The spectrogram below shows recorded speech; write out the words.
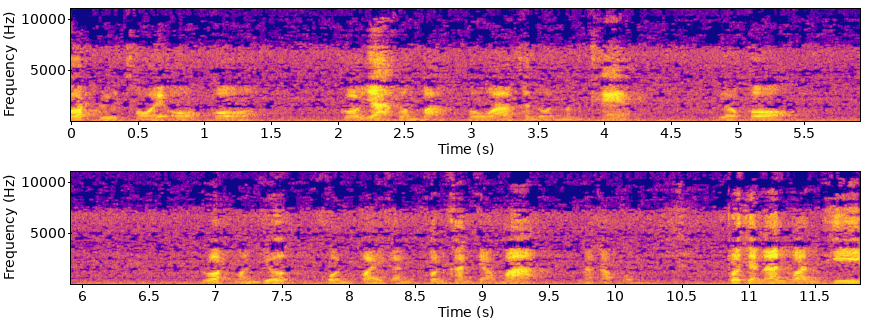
รถหรือถอยออกก็ ก็ยากลำบาก เพราะว่าถนนมันแคบ แล้วก็รถมันเยอะคนไปกันค่อนข้างจะมากนะครับผม เพราะฉะนั้นวันที่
